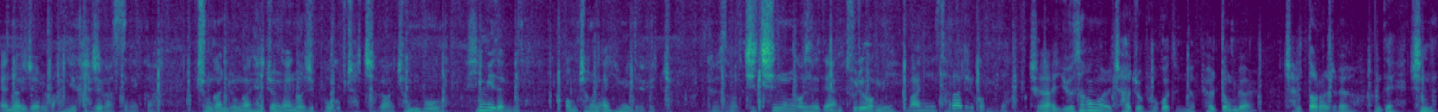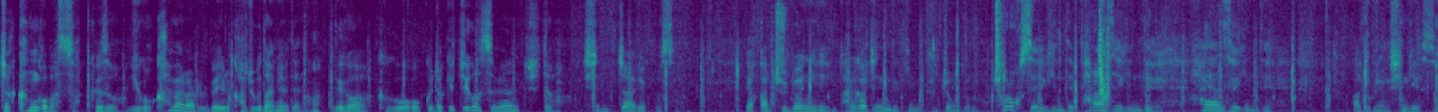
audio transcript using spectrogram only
에너지를 많이 가져갔으니까 중간중간 해주는 에너지 보급 자체가 전부 힘이 됩니다. 엄청난 힘이 되겠죠. 그래서 지치는 것에 대한 두려움이 많이 사라질 겁니다. 제가 유성을 자주 보거든요. 별똥별 잘 떨어져요. 근데 진짜 큰 거 봤어. 그래서 이거 카메라를 매일 가지고 다녀야 되나? 내가 그거 엊그저께 찍었으면 진짜 진짜 예뻤어. 약간 주변이 밝아지는 느낌이 들 정도로 초록색인데 파란색인데 하얀색인데 아주 그냥 신기했어.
